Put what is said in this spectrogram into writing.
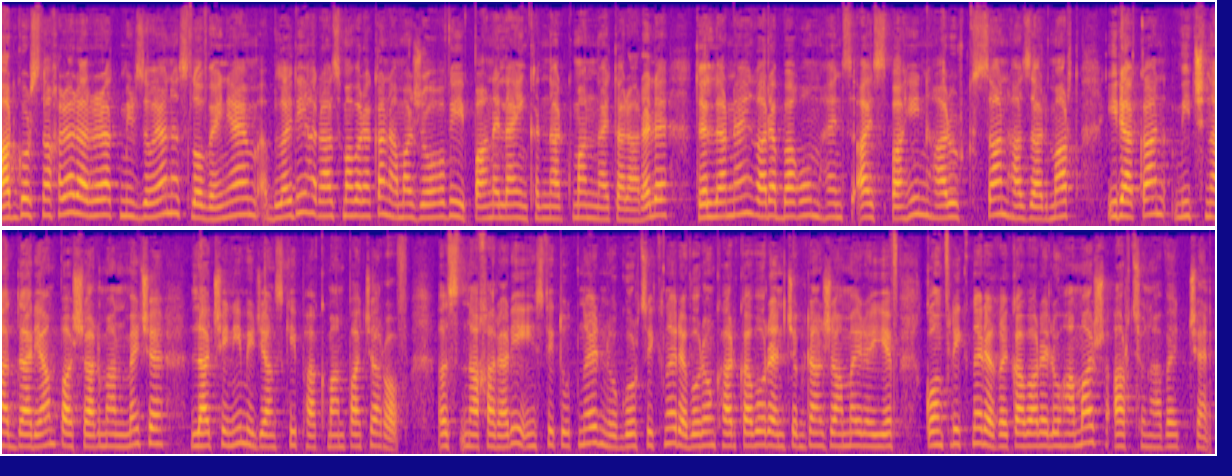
Արտգործնախարար Արարատ Միրզոյանը Սլովենիայում Բլեդի ռազմավարական համաժողովի պանելային քննարկմանն հայտարարել է, թե Լեռնային Ղարաբաղում հենց այս պահին 120 հազար մարդ իրական միջնադարյան պաշարման մեջ է Լաչինի Միջանցկի փակման պատճառով։ Ըստ նախարարի ինստիտուտներն ու գործիքները, որոնք հարկավոր են ճգնաժամերը եւ կոնֆլիկտները ղեկավարելու համար, արդյունավետ չեն։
